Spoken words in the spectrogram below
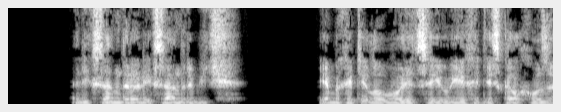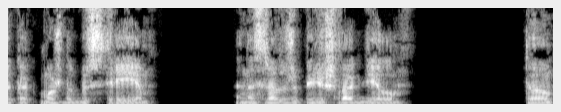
— Александр Александрович, я бы хотела уволиться и уехать из колхоза как можно быстрее. Она сразу же перешла к делу. — Кто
